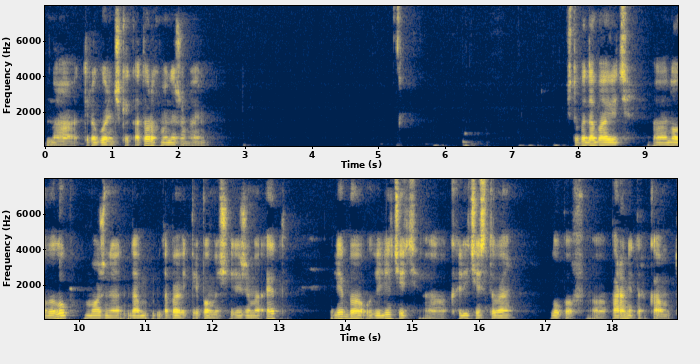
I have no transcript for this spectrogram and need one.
на треугольничке которых мы нажимаем. Чтобы добавить Э, новый луп можно добавить при помощи режима add, либо увеличить э, количество лупов, э, параметр count.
